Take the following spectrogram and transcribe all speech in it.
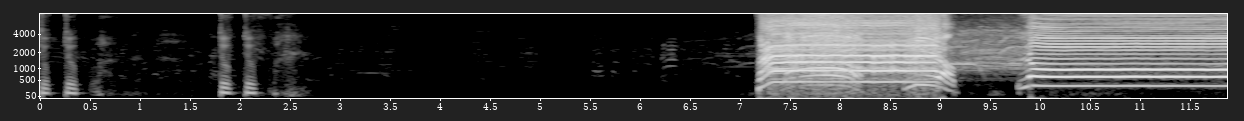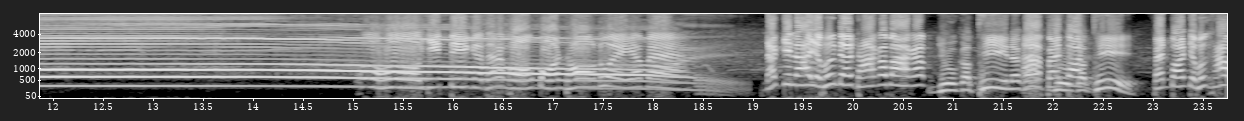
จุบจุบจุบจุบแฟเรียบโลโกกีฬาอย่าเพิ่งเดินทางเข้ามาครับ อยู่กับที่นะครับอ่าแฟนอยู่บอล กับที่แฟนบอลอย่าเพิ่งเข้า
